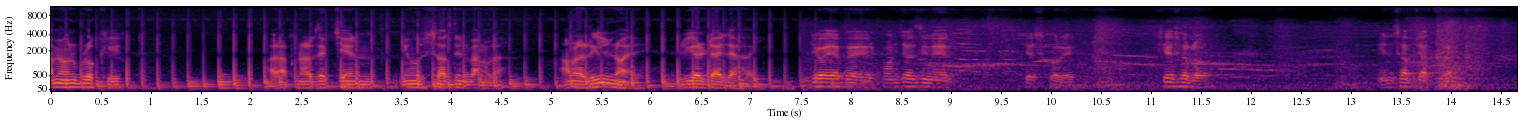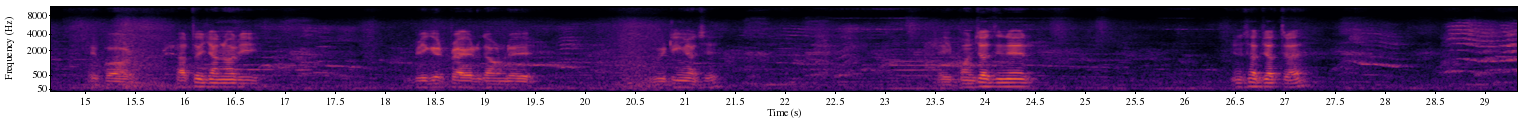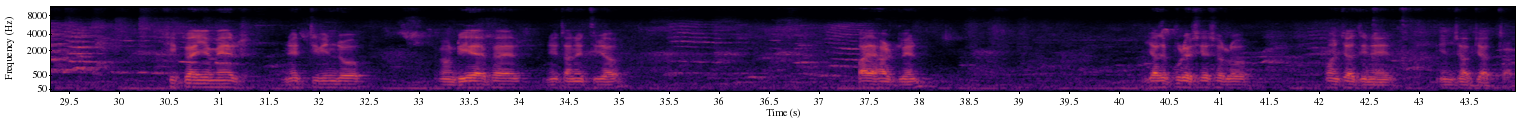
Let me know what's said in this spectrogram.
আমি অনুপ্রক্ষিত আর আপনারা দেখছেন নিউজ সাত দিন বাংলা। আমরা রিল নয়, রিয়েলটাই দেখাই। ডিওএফের পঞ্চাশ দিনের শেষ করে শেষ হলো ইনসাফ যাত্রা। এরপর সাতই জানুয়ারি ব্রিগেড প্রাইভেট গ্রাউন্ডে মিটিং আছে। এই পঞ্চাশ দিনের ইনসাফ যাত্রায় সিপিআইএমের নেতৃবৃন্দ এবং ডিআইএফআইয়ের নেতা নেত্রীরাও পায়ে হাঁটলেন। যাদবপুরে শেষ হলো পঞ্চাশ দিনের ইনসাফ যাত্রা।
